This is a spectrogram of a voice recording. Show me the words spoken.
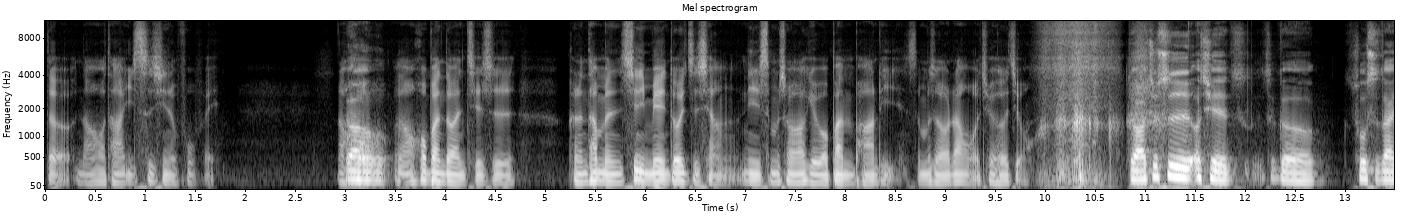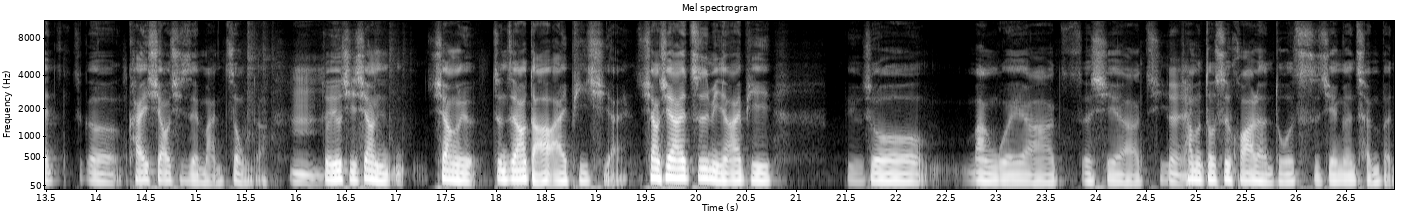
的，然后他一次性的付费。然后，然后后半段其实可能他们心里面都一直想：你什么时候要给我办 party？什么时候让我去喝酒？对啊，就是而且这个说实在，这个开销其实也蛮重的。嗯，对，尤其像像真正要打到 IP 起来，像现在知名的 IP，比如说漫威啊这些啊，其实他们都是花了很多时间跟成本。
